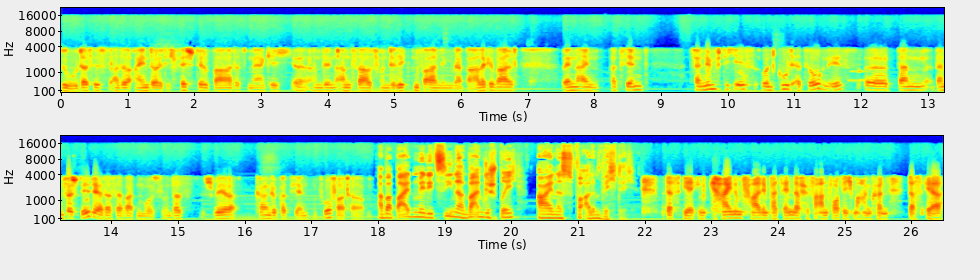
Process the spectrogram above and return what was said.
zu. Das ist also eindeutig feststellbar. Das merke ich äh, an den Anzahl von Delikten, vor allen Dingen verbale Gewalt. Wenn ein Patient vernünftig ist und gut erzogen ist, äh, dann, dann versteht er, dass er warten muss und dass schwer kranke Patienten Vorfahrt haben. Aber beiden Medizinern war im Gespräch eines vor allem wichtig. Dass wir in keinem Fall den Patienten dafür verantwortlich machen können, dass er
